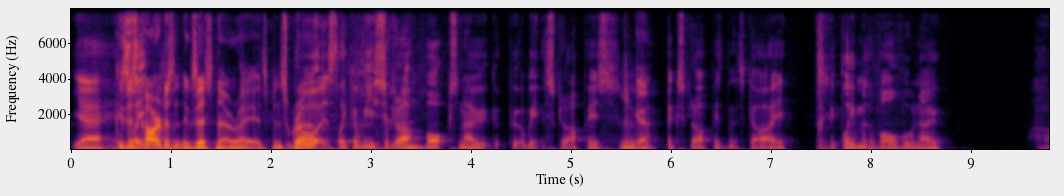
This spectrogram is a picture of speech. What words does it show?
Yeah, Because this like- car doesn't exist now, right? It's been scrapped. No, it's like a wee scrap box now. It got put away to the scrappies. okay. Big scrappies in the sky. Be playing with the Volvo now.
